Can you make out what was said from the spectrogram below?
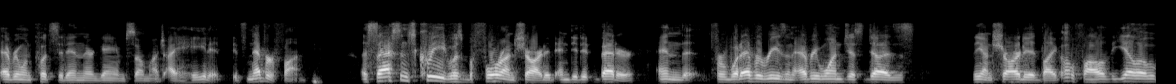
everyone puts it in their game so much i hate it it's never fun assassin's creed was before uncharted and did it better and for whatever reason everyone just does the Uncharted, like, oh, follow the yellow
